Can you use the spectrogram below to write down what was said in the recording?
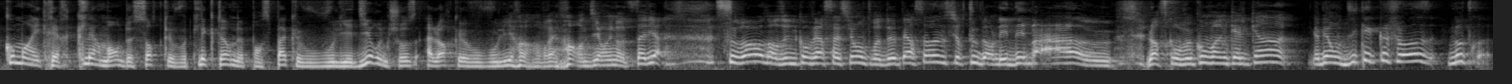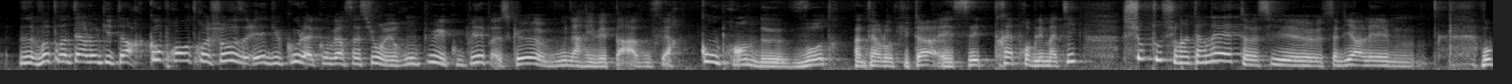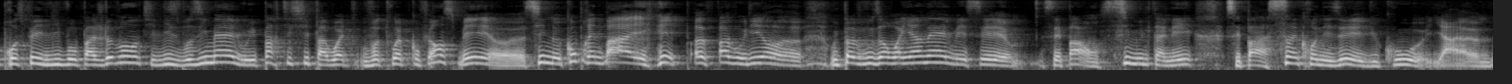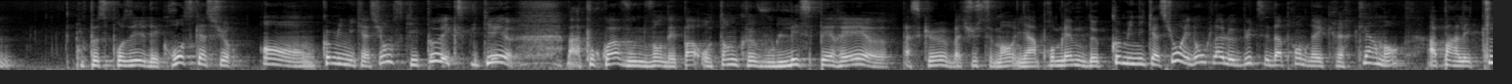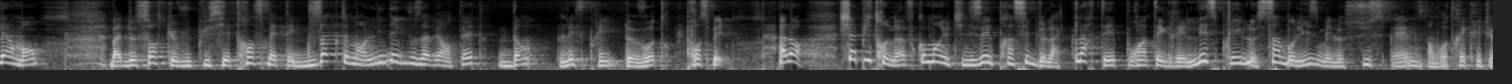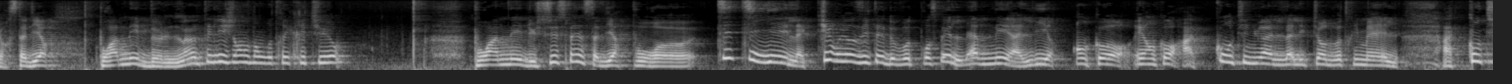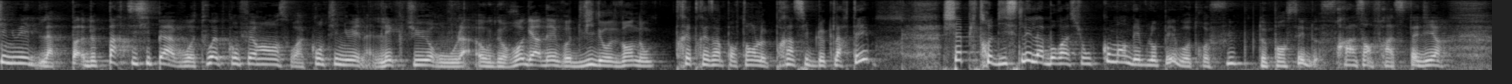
Comment écrire clairement de sorte que votre lecteur ne pense pas que vous vouliez dire une chose alors que vous vouliez vraiment en dire une autre. C'est-à-dire, souvent dans une conversation entre deux personnes, surtout dans les débats, euh, lorsqu'on veut convaincre quelqu'un, eh bien on dit quelque chose, votre interlocuteur comprend autre chose et du coup la conversation est rompue et coupée parce que vous n'arrivez pas à vous faire comprendre de votre interlocuteur et c'est très problématique surtout sur Internet, euh, euh, c'est-à-dire les, vos prospects, ils lisent vos pages de vente, ils lisent vos emails ou ils participent à votre webconférence, mais euh, s'ils ne comprennent pas, ils peuvent pas vous dire, ou ils peuvent vous envoyer un mail, mais c'est c'est pas en simultané, c'est pas synchronisé et du coup, il y a peut se poser des grosses cassures en communication, ce qui peut expliquer bah, pourquoi vous ne vendez pas autant que vous l'espérez, euh, parce que bah, justement, il y a un problème de communication, et donc là, le but, c'est d'apprendre à écrire clairement, à parler clairement, bah, de sorte que vous puissiez transmettre exactement l'idée que vous avez en tête dans l'esprit de votre prospect. Alors, chapitre 9, comment utiliser le principe de la clarté pour intégrer l'esprit, le symbolisme et le suspense dans votre écriture? C'est-à-dire, pour amener de l'intelligence dans votre écriture, pour amener du suspense, c'est-à-dire pour euh, titiller la curiosité de votre prospect, l'amener à lire encore et encore, à continuer la lecture de votre email, à continuer de, participer à votre webconférence ou à continuer la lecture ou, de regarder votre vidéo de vente. Très très important le principe de clarté. Chapitre 10, l'élaboration, comment développer votre flux de pensée de phrase en phrase? C'est-à-dire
